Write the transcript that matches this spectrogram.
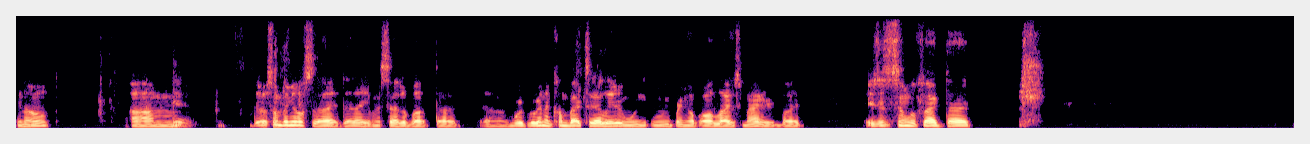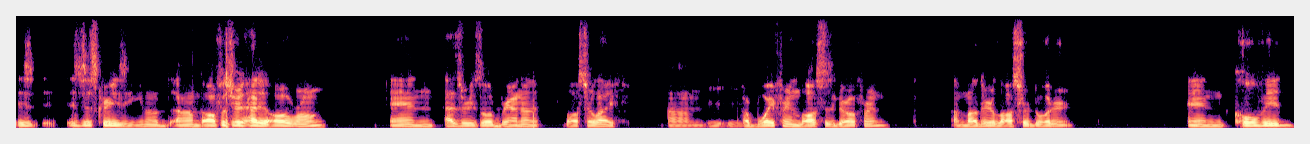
You know, um, yeah. there was something else that I that I even said about that. Uh, we're we're gonna come back to that later when we when we bring up all lives matter. But it's just a simple fact that it's, it's just crazy. You know, um, the officer had it all wrong, and as a result, Breonna lost her life. Um, mm-hmm. Her boyfriend lost his girlfriend. A mother lost her daughter, and COVID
